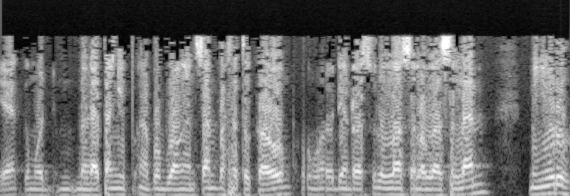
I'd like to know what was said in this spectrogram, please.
ya kemudian mendatangi pembuangan sampah satu kaum kemudian Rasulullah SAW menyuruh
